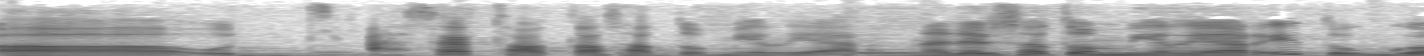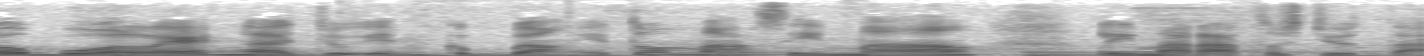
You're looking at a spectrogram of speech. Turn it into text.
uh, aset total satu miliar. Nah dari satu miliar itu gue boleh ngajuin ke bank itu maksimal 500 juta.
